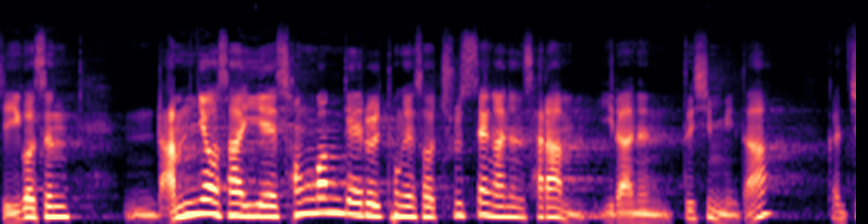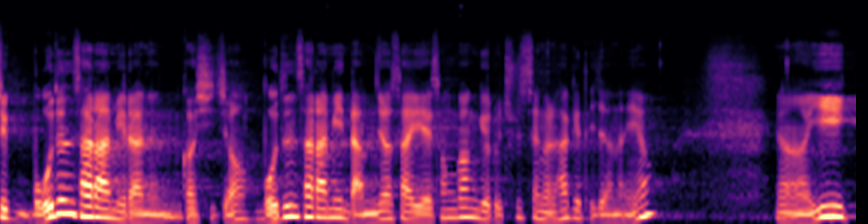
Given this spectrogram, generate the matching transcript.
이것은 남녀 사이의 성관계를 통해서 출생하는 사람이라는 뜻입니다. 그러니까 즉 모든 사람이라는 것이죠. 모든 사람이 남녀 사이의 성관계로 출생을 하게 되잖아요. 어, 이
